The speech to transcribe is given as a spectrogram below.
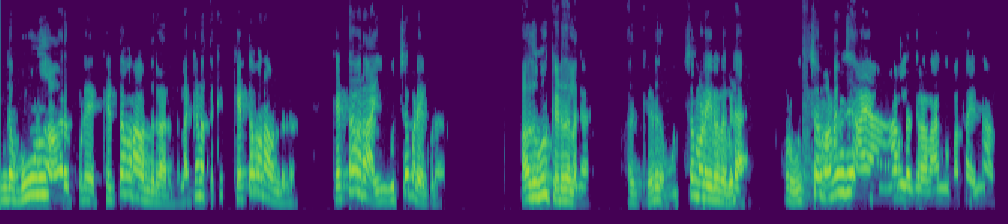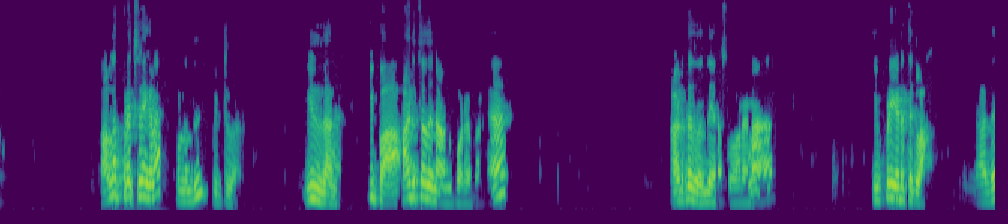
இந்த மூணு ஆறு கூட கெட்டவரா வந்துடுறாரு. இந்த லக்னத்துக்கு கெட்டவரா வந்துடுறாரு. கெட்டவராகி உச்சமடையக்கூடாது. அதுவும் கெடுதலுங்க. அது கெடுதல் உச்சமடைகிறத விட ஒரு உச்சம் அடைஞ்சு ஆறுல இருக்கிற ராகு பார்த்தா என்ன ஆகும்? பல பிரச்சனைகளை கொண்டு வந்து விட்டுருவார். இதுதாங்க. இப்ப அடுத்தது நான் ஒண்ணு போடுறேன் பாருங்க. அடுத்தது வந்து என்ன சொல்றேன்னா இப்படி எடுத்துக்கலாம். அது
